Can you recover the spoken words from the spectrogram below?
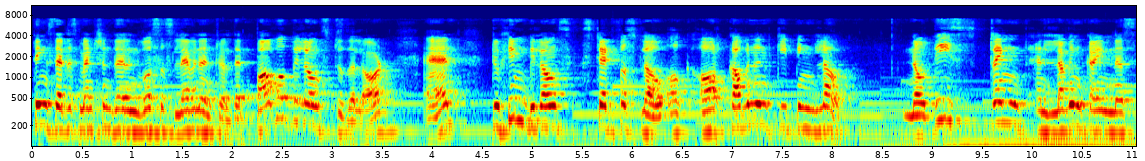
things that is mentioned there in verses 11 and 12 that power belongs to the Lord and to him belongs steadfast love or, or covenant keeping love. Now, these strength and loving kindness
